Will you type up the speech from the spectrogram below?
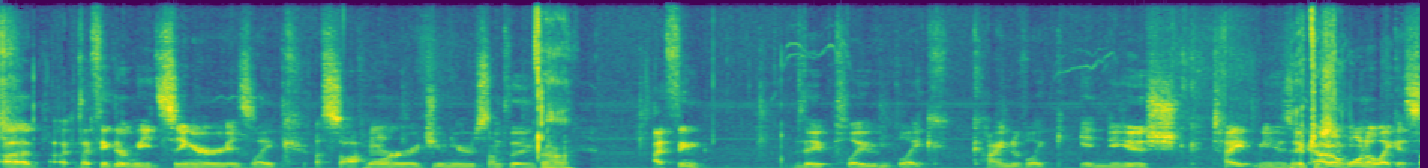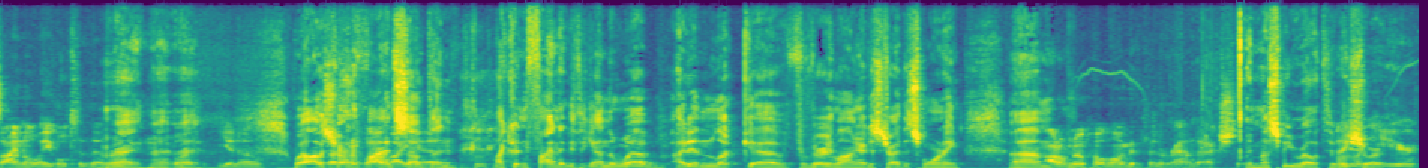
uh, I I think their lead singer is like a sophomore or a junior or something. Uh huh. I think they play like kind of like indie-ish type music. I don't want to like assign a label to them. Right, right, but, right. You know, Well, I was trying to find I something. I couldn't find anything on the web. I didn't look uh, for very long. I just tried this morning. Um, I don't know how long they've been around actually. it must be relatively think like short. a year.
